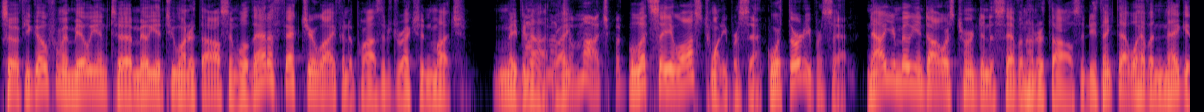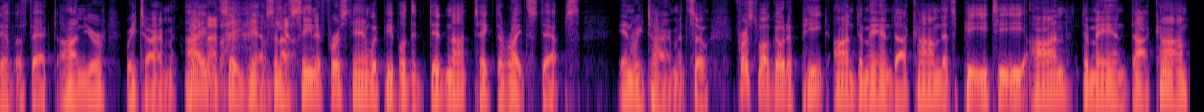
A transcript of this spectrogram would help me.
So if you go from a million to a million two hundred thousand, will that affect your life in a positive direction much? Maybe not, not right? so much, but Well, let's say you lost 20% or 30%. Now your million dollars turned into 700,000. Do you think that will have a negative effect on your retirement? Yeah, I that- would say yes. And yeah. I've seen it firsthand with people that did not take the right steps in retirement. So, first of all, go to PeteOnDemand.com. That's P E T E on demand.com.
